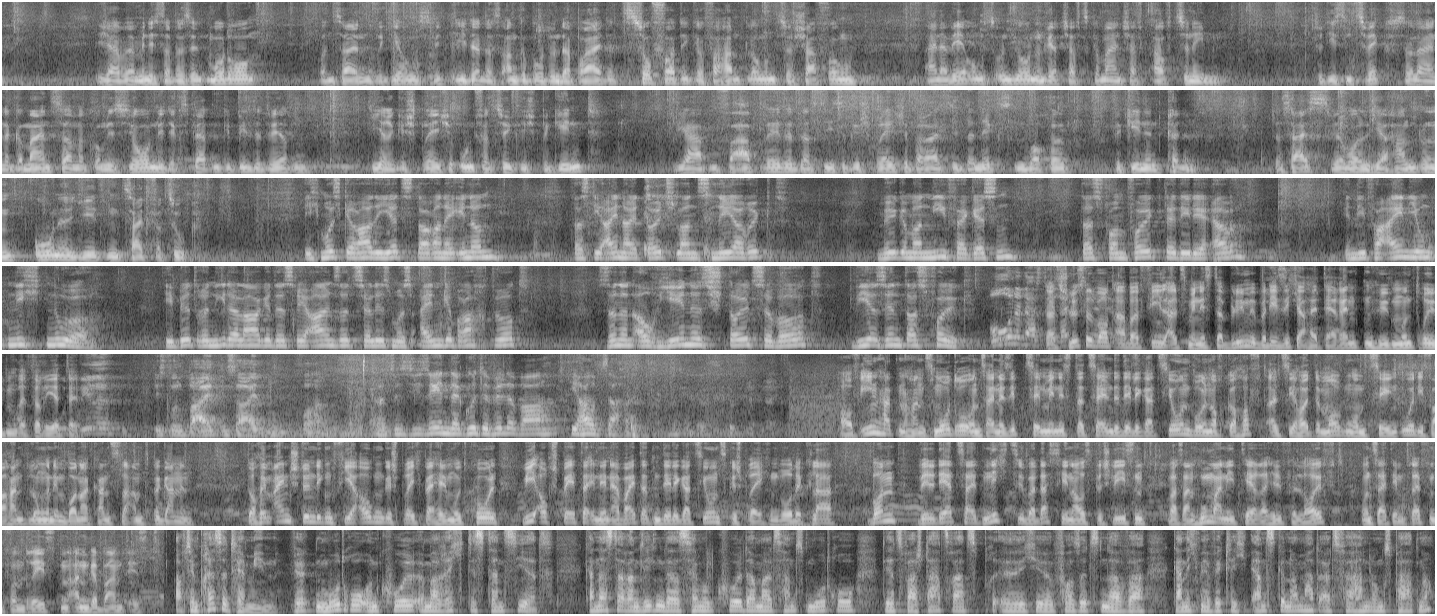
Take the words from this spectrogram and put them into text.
Ich habe Ministerpräsident Modrow und seinen Regierungsmitgliedern das Angebot unterbreitet, sofortige Verhandlungen zur Schaffung einer Währungsunion und Wirtschaftsgemeinschaft aufzunehmen. Zu diesem Zweck soll eine gemeinsame Kommission mit Experten gebildet werden, ihre Gespräche unverzüglich beginnt. Wir haben verabredet, dass diese Gespräche bereits in der nächsten Woche beginnen können. Das heißt, wir wollen hier handeln ohne jeden Zeitverzug. Ich muss gerade jetzt daran erinnern, dass die Einheit Deutschlands näher rückt. Möge man nie vergessen, dass vom Volk der DDR in die Vereinigung nicht nur die bittere Niederlage des realen Sozialismus eingebracht wird, sondern auch jenes stolze Wort, wir sind das Volk. Das Schlüsselwort aber fiel, als Minister Blüm über die Sicherheit der Renten hüben und drüben referierte. Wille ist von beiden Seiten vorhanden. Also Sie sehen, der gute Wille war die Hauptsache. Auf ihn hatten Hans Modrow und seine 17 Minister zählende Delegation wohl noch gehofft, als sie heute Morgen um 10 Uhr die Verhandlungen im Bonner Kanzleramt begannen. Doch im einstündigen Vier-Augen-Gespräch bei Helmut Kohl, wie auch später in den erweiterten Delegationsgesprächen, wurde klar, Bonn will derzeit nichts über das hinaus beschließen, was an humanitärer Hilfe läuft und seit dem Treffen von Dresden angebahnt ist. Auf dem Pressetermin wirkten Modrow und Kohl immer recht distanziert. Kann das daran liegen, dass Helmut Kohl damals Hans Modrow, der zwar Staatsratsvorsitzender war, gar nicht mehr wirklich ernst genommen hat als Verhandlungspartner?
